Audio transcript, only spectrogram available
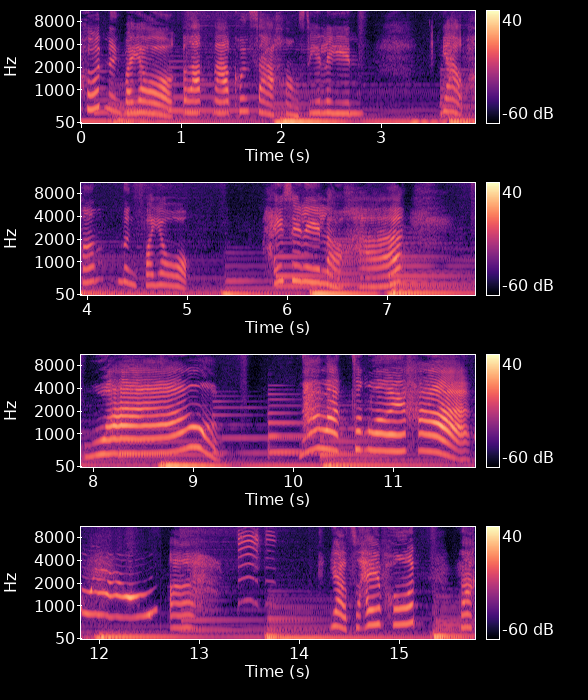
พูดหนึ่งประโยค รักนะคุณสาของซีลีน อยากเพิ่มหนึ่งประโยค ให้ซีรีเหรอคะ ว้าว น่ารักจังเลยค่ะอะอยากจะให้พูด รัก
